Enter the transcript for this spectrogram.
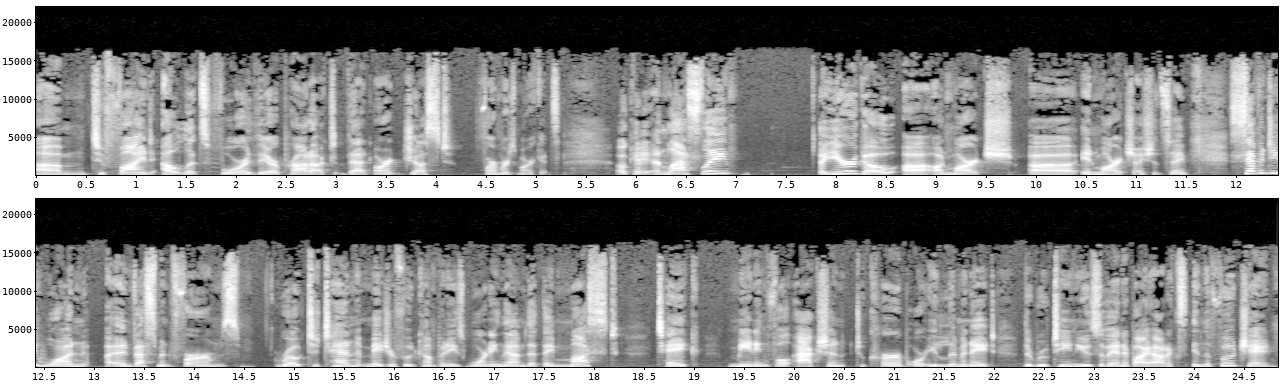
um, to find outlets for their product that aren't just farmers markets. Okay, and lastly, a year ago uh, on March, uh, in March, I should say, 71 investment firms wrote to 10 major food companies warning them that they must take meaningful action to curb or eliminate the routine use of antibiotics in the food chain.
